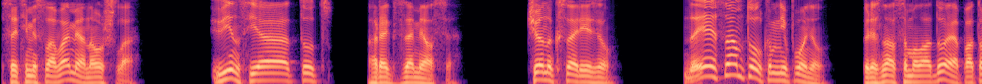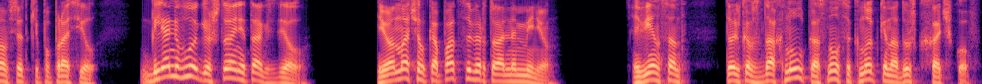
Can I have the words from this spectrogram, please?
С этими словами она ушла. «Винс, я тут...» Рекс замялся. «Чё на коса резал?» «Да я и сам толком не понял», — признался молодой, а потом все-таки попросил. «Глянь в логе, что я не так сделал». И он начал копаться в виртуальном меню. Винсент только вздохнул, коснулся кнопки на дужках очков.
